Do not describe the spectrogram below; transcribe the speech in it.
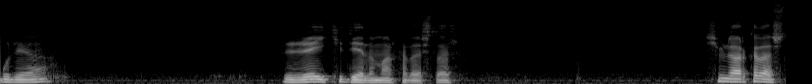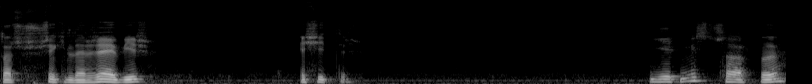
Buraya R2 diyelim arkadaşlar. Şimdi arkadaşlar şu şekilde R1 eşittir. 70 çarpı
